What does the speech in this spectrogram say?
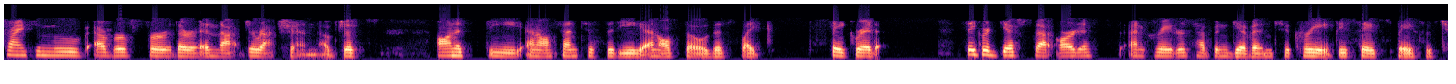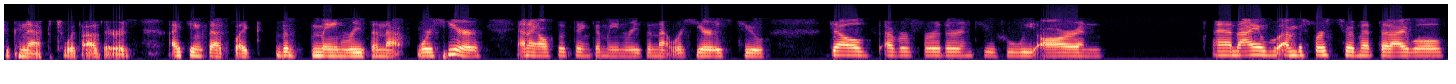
trying to move ever further in that direction of just honesty and authenticity and also this like sacred, sacred gift that artists and creators have been given to create these safe spaces to connect with others. I think that's like the main reason that we're here. And I also think the main reason that we're here is to delve ever further into who we are and and I I'm the first to admit that I will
